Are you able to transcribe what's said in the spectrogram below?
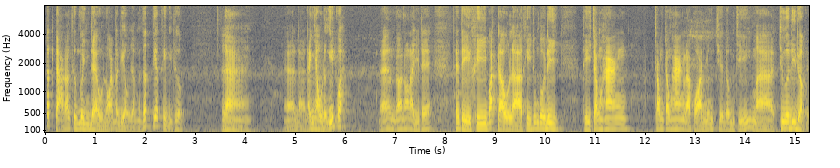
Tất cả các thương binh đều nói một điều rằng rất tiếc khi bị thương. Là à, đã đánh nhau được ít quá. Đấy nó nó là như thế. Thế thì khi bắt đầu là khi chúng tôi đi thì trong hang trong trong hang là còn những đồng chí mà chưa đi được ấy,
